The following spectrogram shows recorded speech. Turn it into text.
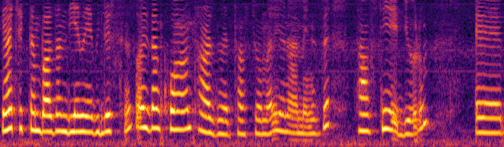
Gerçekten bazen diyemeyebilirsiniz. O yüzden Koan tarzı meditasyonlara yönelmenizi tavsiye ediyorum. E,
